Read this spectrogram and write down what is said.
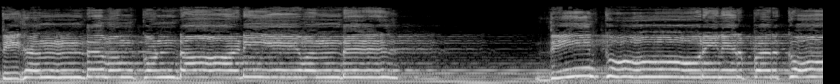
திகந்தமம் கொண்டாடியே வந்து தீன் கூறி நிற்பர் கோடி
